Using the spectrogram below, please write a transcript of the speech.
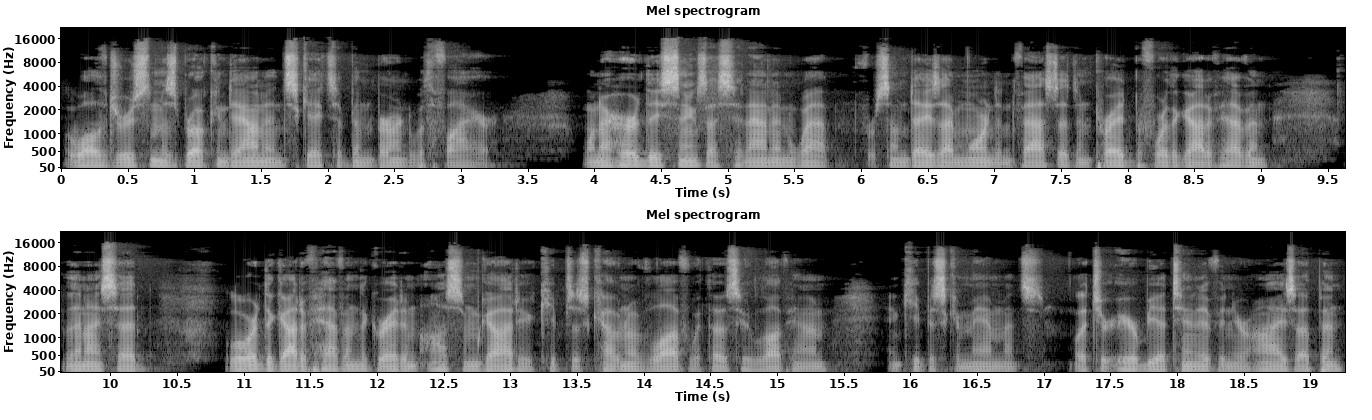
The wall of Jerusalem is broken down, and its gates have been burned with fire. When I heard these things, I sat down and wept. For some days I mourned and fasted and prayed before the God of heaven. Then I said, Lord, the God of heaven, the great and awesome God who keeps his covenant of love with those who love him and keep his commandments, let your ear be attentive and your eyes open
